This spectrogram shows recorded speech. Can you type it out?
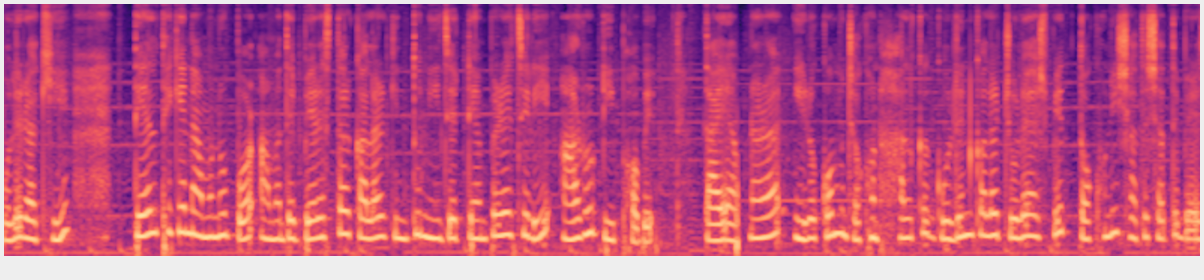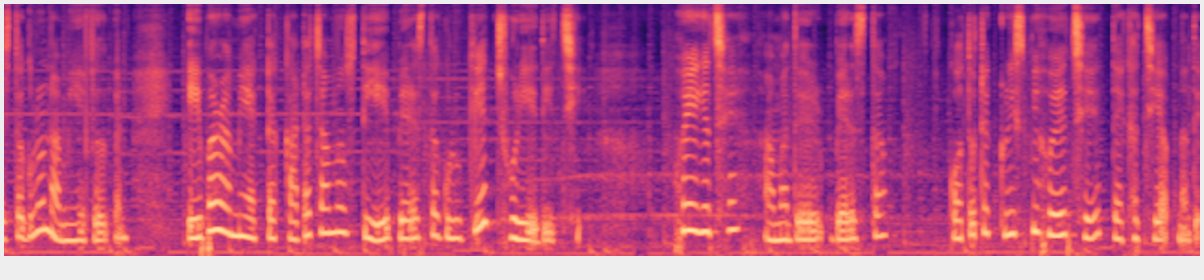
বলে রাখি, তেল থেকে নামানোর পর আমাদের বেরেস্তার কালার কিন্তু নিজের টেম্পারেচারই আরও ডিপ হবে। তাই আপনারা এরকম যখন হালকা গোল্ডেন কালার চলে আসবে, তখনই সাথে সাথে বেরেস্তাগুলো নামিয়ে ফেলবেন। এবার আমি একটা কাটা চামচ দিয়ে বেরেস্তাগুলোকে ছড়িয়ে দিচ্ছি। হয়ে গেছে আমাদের বেরেস্তা। কতটা ক্রিস্পি হয়েছে দেখাচ্ছি আপনাদের।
